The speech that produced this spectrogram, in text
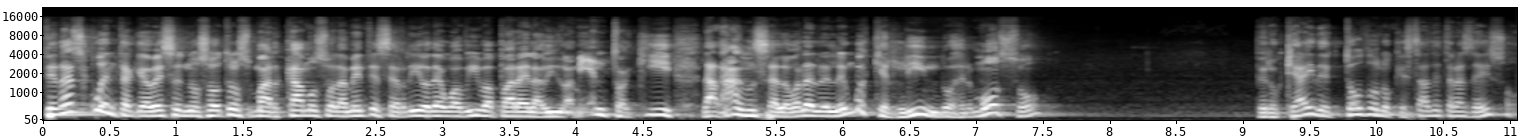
¿Te das cuenta que a veces nosotros marcamos solamente ese río de agua viva para el avivamiento aquí, la danza, la hora de la lengua, que es lindo, es hermoso? Pero ¿qué hay de todo lo que está detrás de eso?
